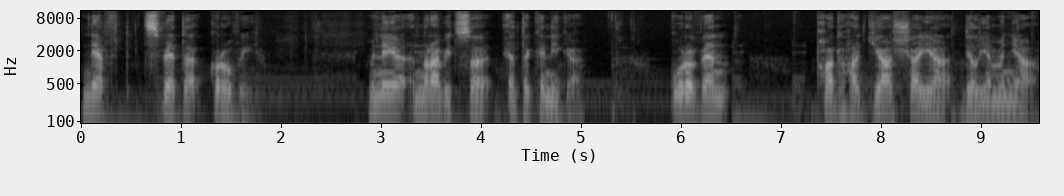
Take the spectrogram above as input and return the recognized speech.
«Нефть цвета крови». Мне нравится эта книга. Уровень подходящая для меня.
